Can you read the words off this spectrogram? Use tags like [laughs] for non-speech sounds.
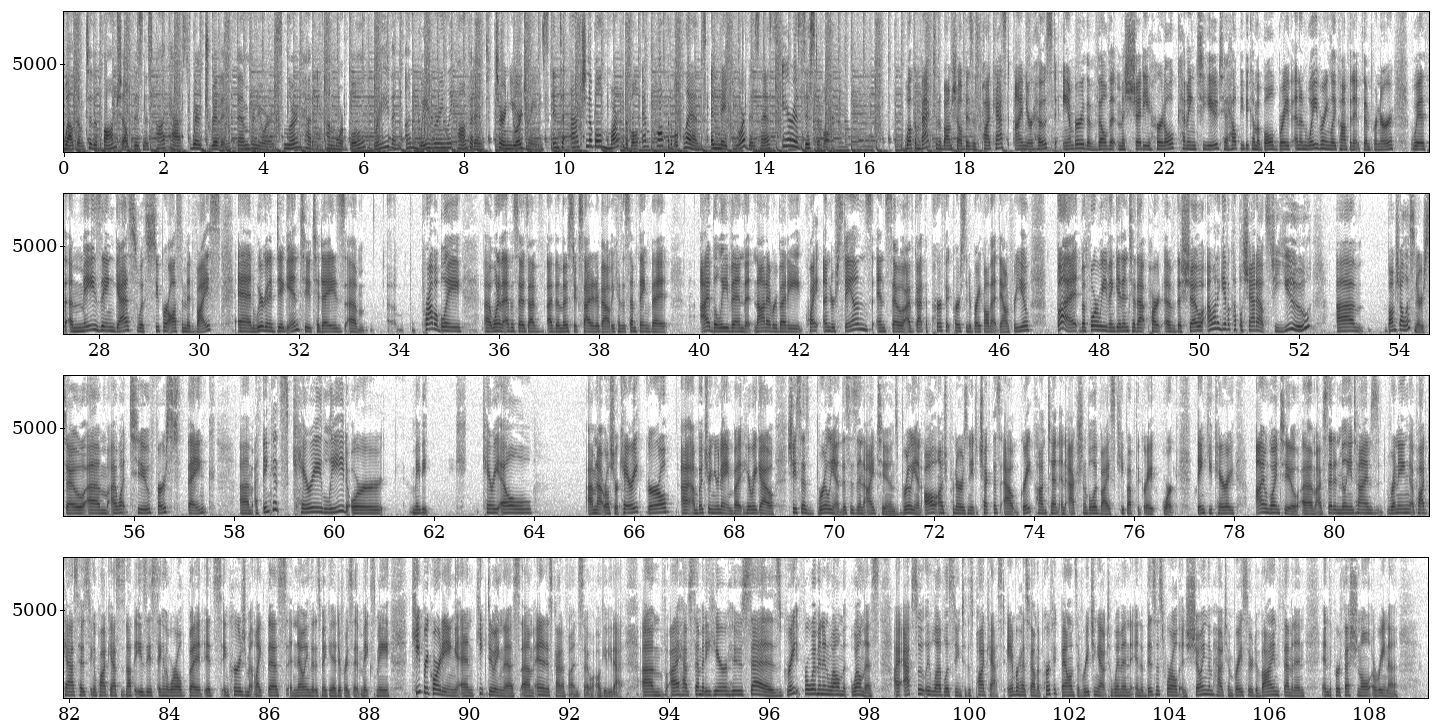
Welcome to the Bombshell Business Podcast, where driven fempreneurs learn how to become more bold, brave, and unwaveringly confident. Turn your dreams into actionable, marketable, and profitable plans and make your business irresistible. Welcome back to the Bombshell Business Podcast. I'm your host, Amber, the Velvet Machete Hurdle, coming to you to help you become a bold, brave, and unwaveringly confident fempreneur with amazing guests with super awesome advice. And we're going to dig into today's um, probably uh, one of the episodes I've I've been most excited about because it's something that I believe in that not everybody quite understands. And so I've got the perfect person to break all that down for you. But before we even get into that part of the show, I want to give a couple shout outs to you, um, bombshell listeners. So um, I want to first thank, um, I think it's Carrie Lead or maybe C- Carrie L. I'm not real sure. Carrie, girl, I, am butchering your name, but here we go. She says, Brilliant. This is in iTunes. Brilliant. All entrepreneurs need to check this out. Great content and actionable advice. Keep up the great work. Thank you, Carrie. I'm going to. Um, I've said it a million times running a podcast, hosting a podcast is not the easiest thing in the world, but it's encouragement like this and knowing that it's making a difference. It makes me keep recording and keep doing this. Um, and it is kind of fun. So I'll give you that. Um, I have somebody here who says, Great for women in well- wellness. I absolutely love listening to this podcast. Amber has found the perfect balance of reaching out to women in the business world and showing them how to embrace their divine feminine in the professional arena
